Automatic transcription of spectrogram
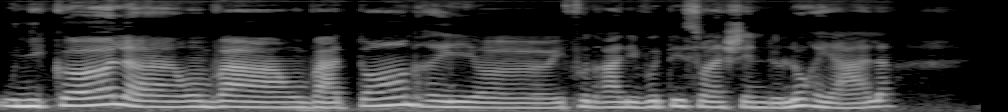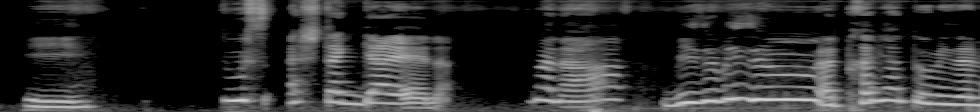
ou Nicole, euh, on, va, on va attendre et euh, il faudra aller voter sur la chaîne de L'Oréal. Et tous, hashtag Gaëlle. Voilà, bisous bisous, à très bientôt mes amis.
